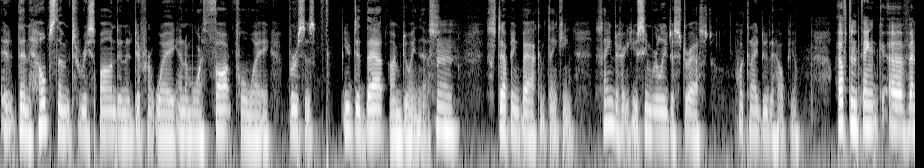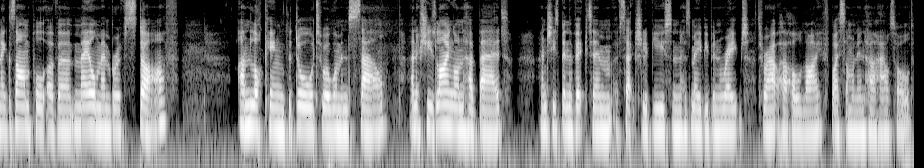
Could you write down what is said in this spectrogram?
it then helps them to respond in a different way, in a more thoughtful way, versus you did that, I'm doing this. Hmm. Stepping back and thinking, saying to her, You seem really distressed. What can I do to help you? I often think of an example of a male member of staff unlocking the door to a woman's cell, and if she's lying on her bed and she's been the victim of sexual abuse and has maybe been raped throughout her whole life by someone in her household.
